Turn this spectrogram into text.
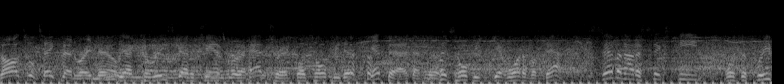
Dogs will take that right now. Yeah, Kareem's got a chance for a hat trick. Let's hope he doesn't get that. I mean, let's hope he can get one of them down. 7 out of 16 was the free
